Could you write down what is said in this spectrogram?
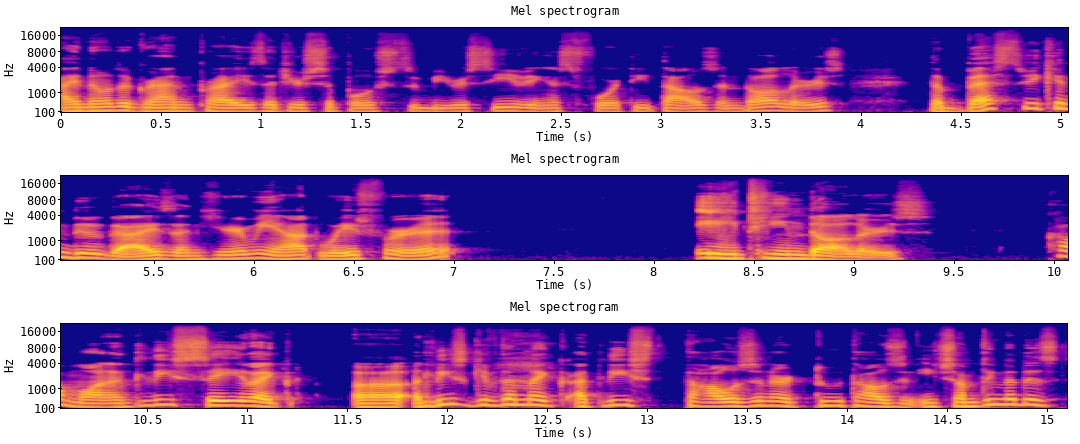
I know the grand prize that you're supposed to be receiving is $40,000. The best we can do, guys, and hear me out, wait for it $18. Come on, at least say, like, uh, at least give them, like, at least 1000 or 2000 each. Something that is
